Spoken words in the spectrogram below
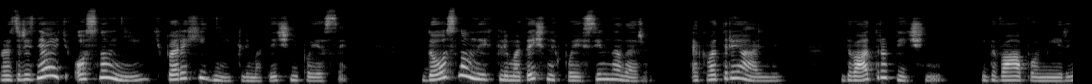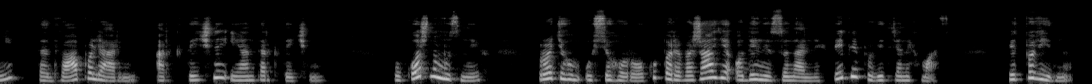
Розрізняють основні й перехідні кліматичні пояси. До основних кліматичних поясів належать екваторіальний, два тропічні, два помірні та два полярні арктичний і антарктичний. У кожному з них протягом усього року переважає один із зональних типів повітряних мас. Відповідно,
